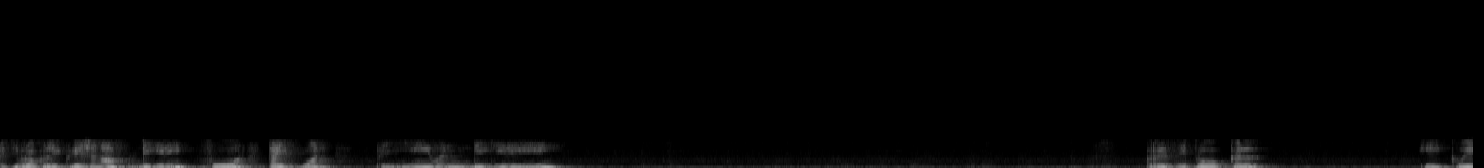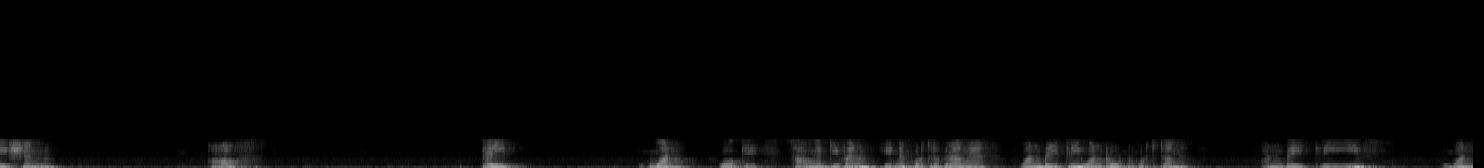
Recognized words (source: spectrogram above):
reciprocal equation of degree four type one இப்போ even degree reciprocal equation of type 1 okay so அவங்க கிவன் என்ன கொடுத்துருக்குறாங்க? ஒன் பை த்ரீ ஒன் ரூட்னு கொடுத்துட்டாங்க. One by three is one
